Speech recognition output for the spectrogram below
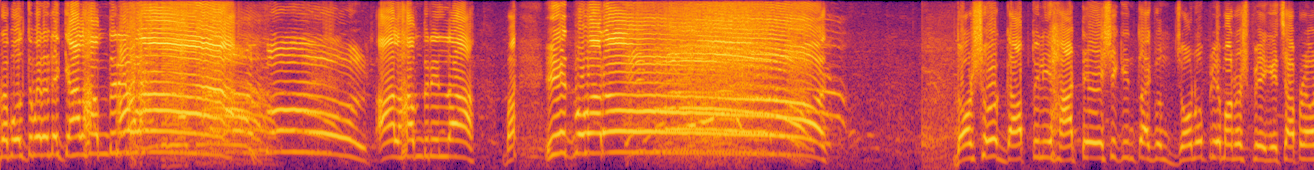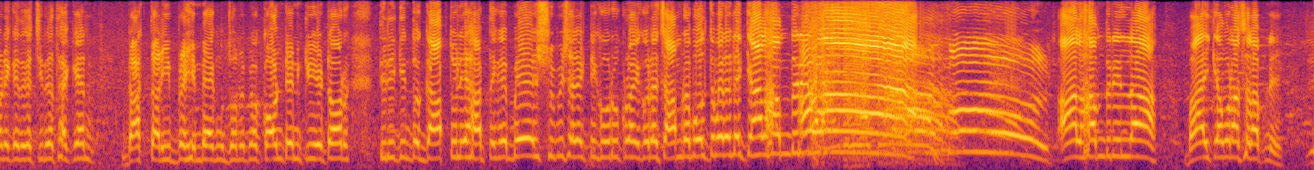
আমরা বলতে পারি নাকি আলহামদুলিল্লাহ? আলহামদুলিল্লাহ। ঈদ মোবারক! দর্শক গাবতলি হাটে এসে কিন্তু একজন জনপ্রিয় মানুষ পেয়ে গেছে। আপনারা অনেকে থেকে চিনে থাকেন ডাক্তার ইব্রাহিম ভাই একজন জনপ্রিয় কন্টেন্ট ক্রিয়েটর তিনি কিন্তু গাবতলি হাট থেকে বেশ সুবিশাল একটি গরু ক্রয় করেছে। আমরা বলতে পারি নাকি আলহামদুলিল্লাহ? আলহামদুলিল্লাহ। ভাই কেমন আছেন আপনি? জি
